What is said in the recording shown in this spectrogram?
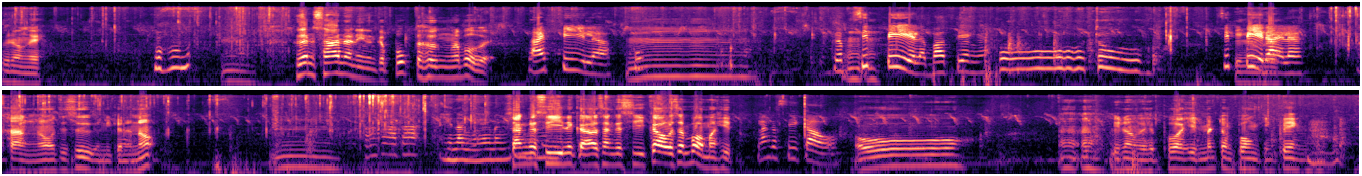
พี่น้องเอ้ยอืมเพื่อนซ่านอันนี้มันกระปุกตะหึงแล้วบ่เอ้ยหลายปีแล้วอืมเกือบสิบปีแล้วบ่าวเตียงไงโอ้โตสิบปีได้แล้วข้างเอาซื่อๆอันนี้กันนะเนาะอืมเห็นนั่งเห็นนั่งสังกะสีนี่ก็เอาสังกะสีเก่าซะบ่มาเฮ็ดนั่งกะซีเก่าโอ้อ่าๆพี่น้องเอ้ยเพราะว่าเห็นมันจงโปงจริงเป้งเออ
